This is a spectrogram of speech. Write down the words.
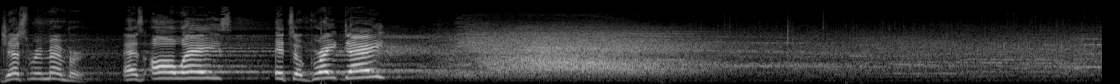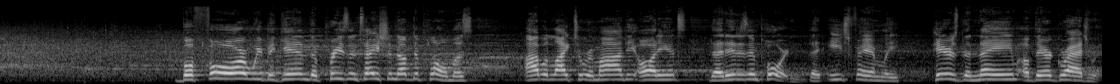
just remember, as always, it's a great day. Before we begin the presentation of diplomas, I would like to remind the audience that it is important that each family hears the name of their graduate.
